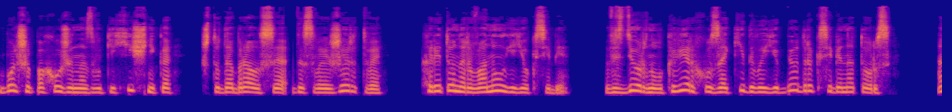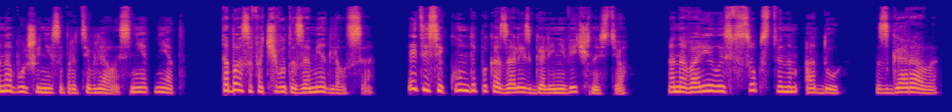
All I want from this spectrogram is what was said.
больше похожие на звуки хищника, что добрался до своей жертвы, Харитон рванул ее к себе, вздернул кверху, закидывая ее бедра к себе на торс. Она больше не сопротивлялась. Нет, нет. Табасов от чего-то замедлился. Эти секунды показались Галине вечностью. Она варилась в собственном аду, сгорала,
